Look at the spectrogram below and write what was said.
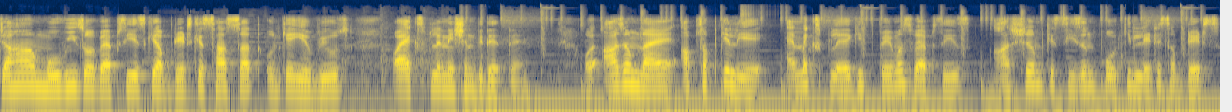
जहाँ मूवीज़ और वेब सीरीज़ के अपडेट्स के साथ साथ उनके रिव्यूज़ और एक्सप्लेनेशन भी देते हैं। और आज हम लाए आप सबके लिए एम एक्स प्लेयर की फ़ेमस वेब सीरीज़ आश्रम के सीज़न फोर की latest updates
